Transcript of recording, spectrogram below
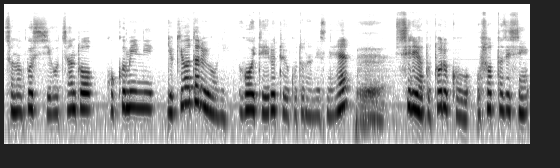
その物資をちゃんと国民に行き渡るように動いているということなんですね。えシリアとトルコを襲った地震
